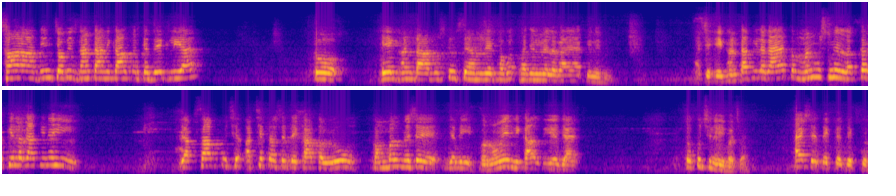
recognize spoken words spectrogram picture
सारा दिन 24 घंटा निकाल करके देख लिया तो एक घंटा मुश्किल से हमने भगवत भजन में लगाया कि नहीं। अच्छा एक घंटा भी लगाया तो मन उसमें लग करके लगा कि नहीं जब सब कुछ अच्छी तरह से देखा तो लोग कंबल में से यदि रोए निकाल दिए जाए तो कुछ नहीं बचा ऐसे देखते देखते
